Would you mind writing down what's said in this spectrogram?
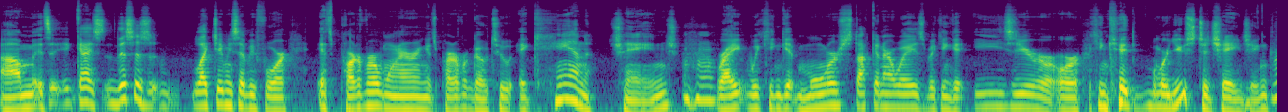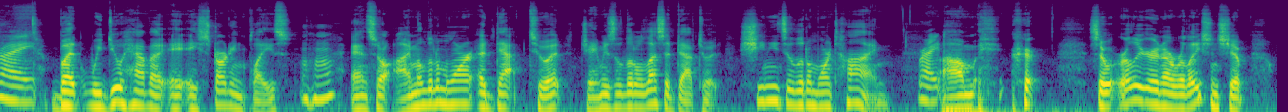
Um, it's it- guys, this is like Jamie said before. It's part of our wiring. It's part of our go-to. It can change, Mm-hmm. right? We can get more stuck in our ways. We can get easier, or, or we can get more used to changing. Right. But we do have a, a, a starting place. Mm-hmm. And so I'm a little more adapt to it. Jamie's a little less adapt to it. She needs a little more time. Right. Um, so earlier in our relationship,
